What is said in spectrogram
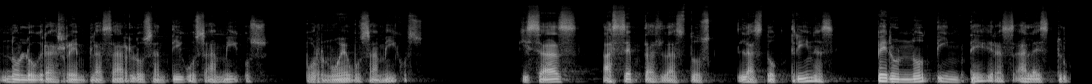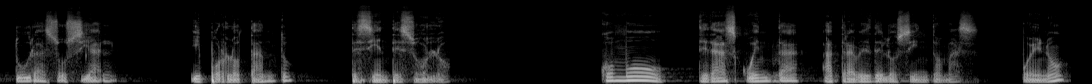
no logras reemplazar los antiguos amigos por nuevos amigos. Quizás aceptas las, dos, las doctrinas, pero no te integras a la estructura social y por lo tanto te sientes solo. ¿Cómo te das cuenta a través de los síntomas? Bueno,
